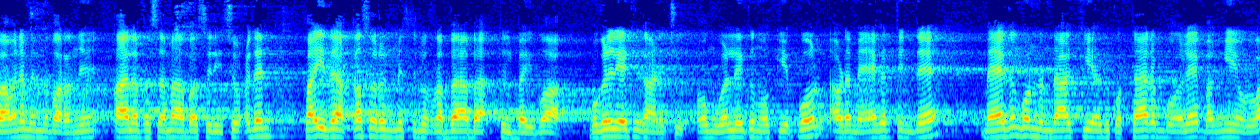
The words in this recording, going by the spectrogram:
ഭവനം എന്ന് പറഞ്ഞ് ഖാലഫ സമാ ബസരി സുഅദൻ ഫൈദ ഖസറുൻ മിസ്ലു റബാബ തിൽ ബൈദാ മുകളിലേക്ക് കാണിച്ചു അപ്പോൾ മുകളിലേക്ക് നോക്കിയപ്പോൾ അവിടെ മേഘത്തിന്റെ മേഘം കൊണ്ടുണ്ടാക്കിയ ഒരു കൊട്ടാരം പോലെ ഭംഗിയുള്ള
